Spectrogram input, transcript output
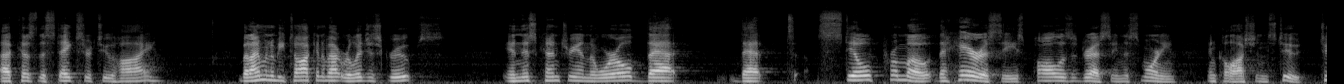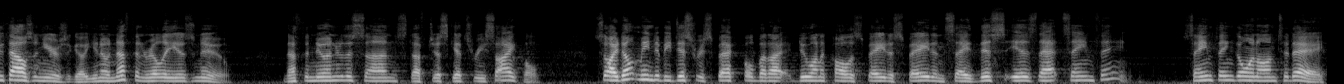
because uh, the stakes are too high. But I'm going to be talking about religious groups in this country and the world that, that still promote the heresies Paul is addressing this morning in Colossians 2. 2,000 years ago. You know, nothing really is new. Nothing new under the sun. Stuff just gets recycled. So I don't mean to be disrespectful, but I do want to call a spade a spade and say this is that same thing. Same thing going on today.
